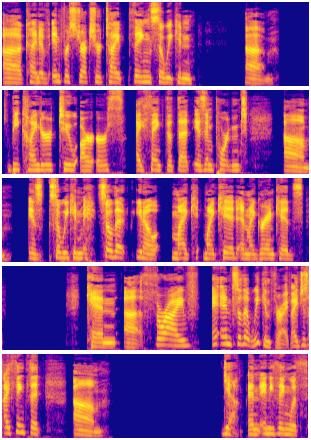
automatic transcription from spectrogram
uh, kind of infrastructure type things so we can um, be kinder to our earth. I think that that is important. Um, is so we can so that you know my my kid and my grandkids can uh, thrive and, and, so that we can thrive. I just I think that um, yeah, and anything with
